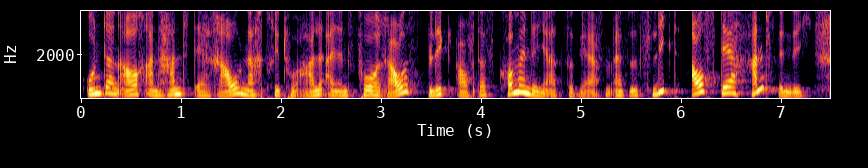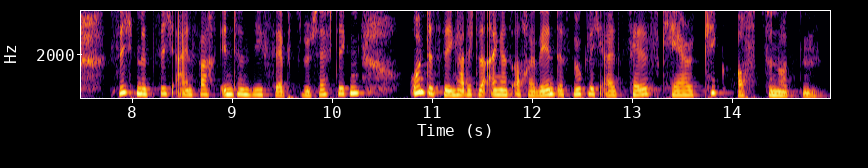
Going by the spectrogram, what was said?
und dann auch anhand der Rauhnachtrituale einen Vorausblick auf das kommende Jahr zu werfen. Also es liegt auf der Hand, finde ich, sich mit sich einfach intensiv selbst zu beschäftigen. Und deswegen hatte ich das eingangs auch erwähnt, es wirklich als Self-Care Kick-Off zu nutzen.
